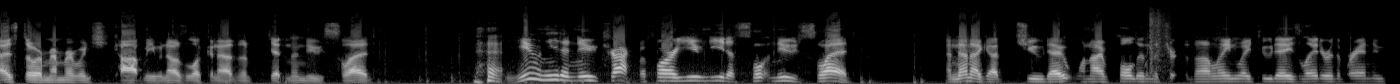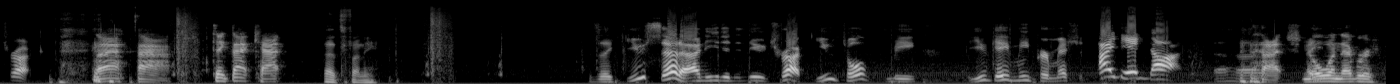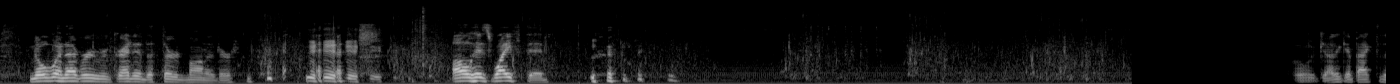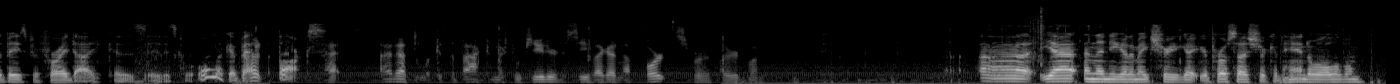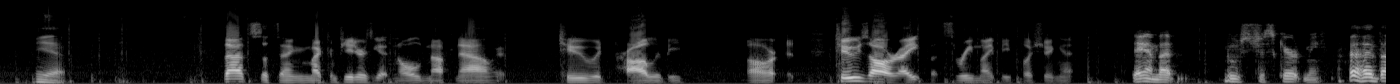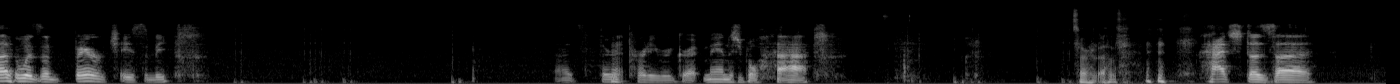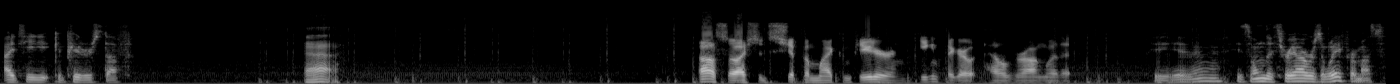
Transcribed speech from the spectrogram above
I still remember when she caught me when I was looking at getting a new sled. you need a new truck before you need a sl- new sled. And then I got chewed out when I pulled in the, tr- the laneway two days later with a brand new truck. Ah, Take that, cat. That's funny. It's like, you said I needed a new truck. You told me, you gave me permission. I did not. Uh, Hatch. No one ever, no one ever regretted a third monitor. Oh, his wife did. Oh, we gotta get back to the base before I die, because it is cold. Oh, look, I bet Out. the box. I'd have to look at the back of my computer to see if I got enough ports for a third one. Uh, yeah, and then you gotta make sure you got your processor can handle all of them. Yeah. That's the thing. My computer's getting old enough now. Two would probably be, or two's all right, but three might be pushing it. Damn, that boost just scared me. I thought it was a bear chasing me. That's third party regret manageable. Haha. Sort of. Hatch does uh IT computer stuff. ah. Oh, so I should ship him my computer and he can figure out what the hell's wrong with it. Yeah, he's only three hours away from us.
